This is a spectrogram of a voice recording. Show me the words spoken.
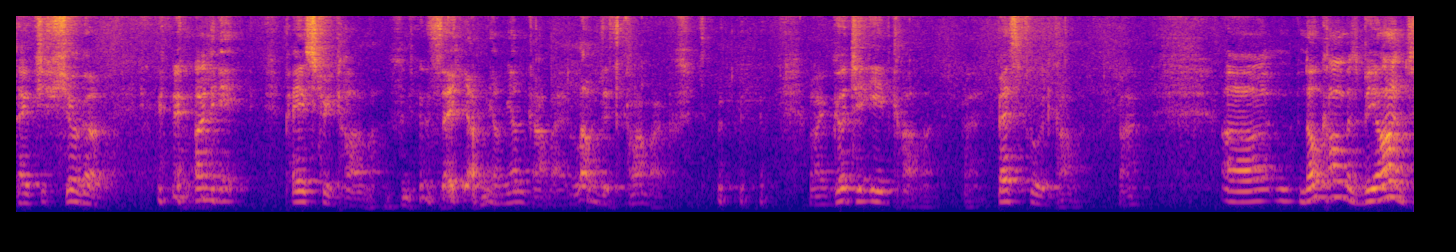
Like sugar, honey, pastry karma. Say yum yum yum karma. I love this karma. right? Good to eat karma. Right? Best food karma. Right? Uh, no karma is beyond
